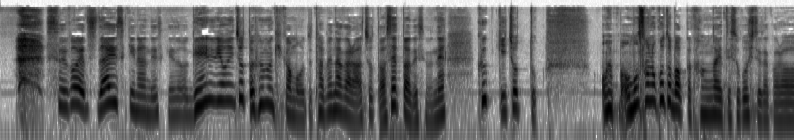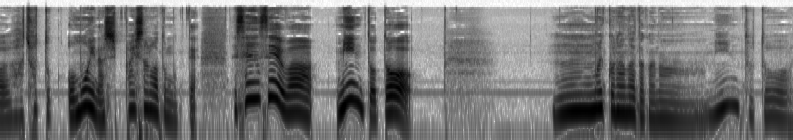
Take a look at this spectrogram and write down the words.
すごい私大好きなんですけど、減量にちょっと不向きかもって食べながらちょっと焦ったんですよね。クッキーちょっと、やっぱ重さのことばっか考えて過ごしてたから、ちょっと重いな、失敗したなと思って。で先生は、ミントと、うん、もう一個何だったかな。ミントと、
